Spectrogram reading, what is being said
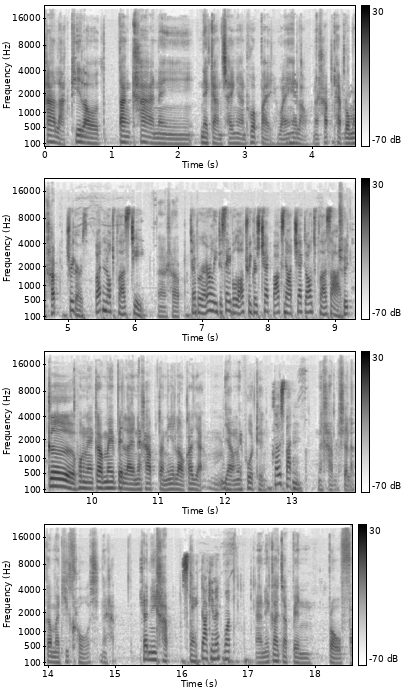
ค่าหลักที่เราตั้งค่าในในการใช้งานทั่วไปไว้ให้เรานะครับ แท็บลงมาครับ Triggers. Button Alt plus T. นะครับ Temporarily disable all triggers checkbox not checked Alt plus I. ทริกเกอร์พวกนี้ก็ไม่เป็นไรนะครับ ตอนนี้เราก็ยังยังไม่พูดถึง Close button. นะครับเสร็จแล้วก็มาที่ close นะครับแค่นี้ครับ Stay. Document 1. อันนี้ก็จะเป็นโปรไฟ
